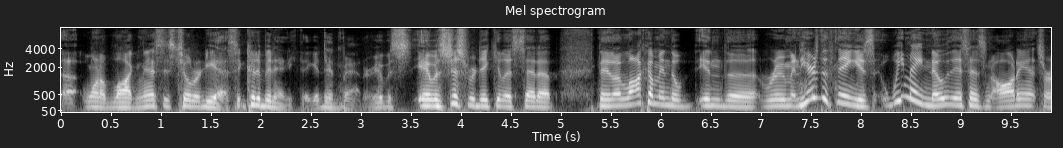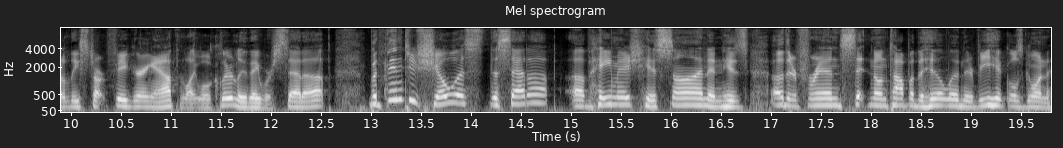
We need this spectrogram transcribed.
uh, one of Loch Ness's children. Yes, it could have been anything. It didn't matter. It was it was just ridiculous setup. They lock them in the in the room. And here's the thing: is we may know this as an audience, or at least start figuring out that like, well, clearly they were set up. But then to show us the setup of Hamish, his son, and his other friends sitting on top of the hill in their vehicles, going,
